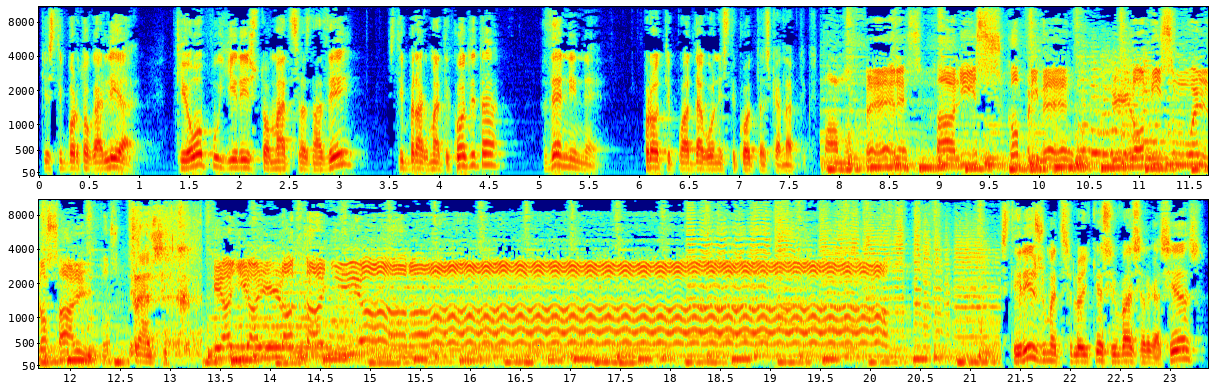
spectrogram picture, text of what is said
και στην Πορτογαλία και όπου γυρίσει το μάτι σας να δει, στην πραγματικότητα δεν είναι πρότυπο ανταγωνιστικότητας και ανάπτυξης. Στηρίζουμε τις συλλογικές συμβάσεις εργασίας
